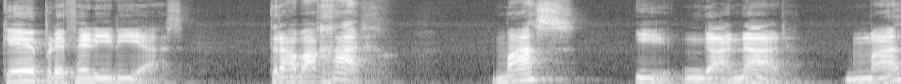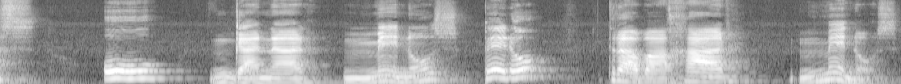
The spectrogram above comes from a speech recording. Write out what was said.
¿Qué preferirías? ¿Trabajar más y ganar más? ¿O ganar menos, pero trabajar menos?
